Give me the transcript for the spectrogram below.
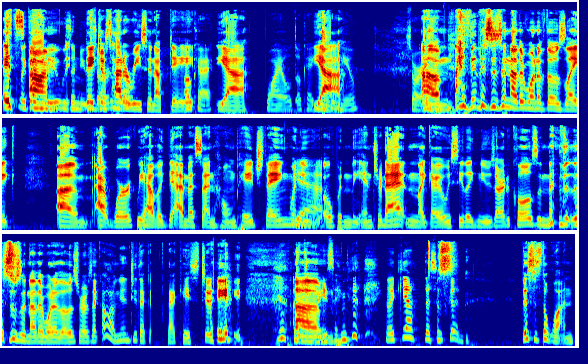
A, it's like a um, new- it was a they news just had a recent update. Okay. Yeah. Wild. Okay. Yeah. Continue. Sorry. Um, I think this is another one of those like um at work we have like the MSN homepage thing when Yeah. you open the internet and like I always see like news articles and this was another one of those where I was like oh I'm gonna do that that case today That's um, amazing. You're like, yeah, this is good. this is the one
